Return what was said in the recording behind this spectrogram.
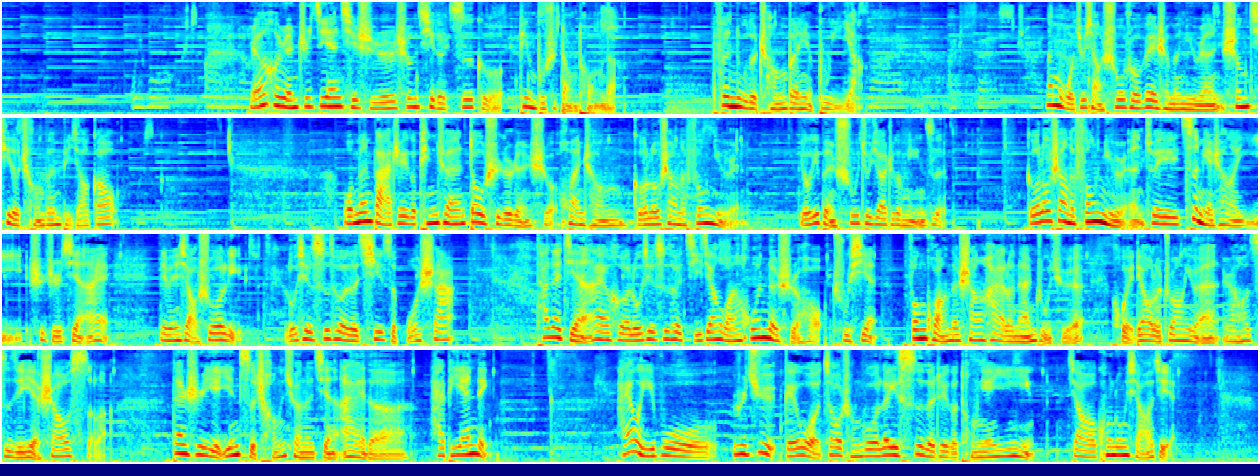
人和人之间其实生气的资格并不是等同的，愤怒的成本也不一样。那么我就想说说为什么女人生气的成本比较高。我们把这个平权斗士的人设换成阁楼上的疯女人。有一本书就叫这个名字，《阁楼上的疯女人》。最字面上的意义是指《简爱》那本小说里罗切斯特的妻子博莎，她在简爱和罗切斯特即将完婚的时候出现，疯狂的伤害了男主角，毁掉了庄园，然后自己也烧死了，但是也因此成全了简爱的 happy ending。还有一部日剧给我造成过类似的这个童年阴影，叫《空中小姐》。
